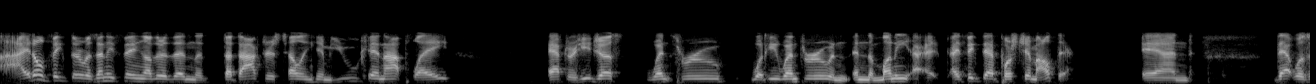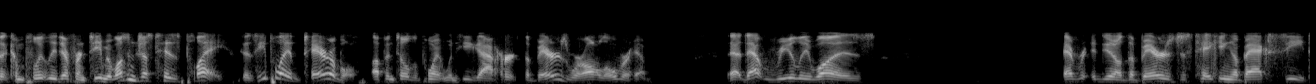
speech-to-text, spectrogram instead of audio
I don't think there was anything other than the, the doctors telling him you cannot play after he just went through what he went through and, and the money. I, I think that pushed him out there. And that was a completely different team. It wasn't just his play because he played terrible up until the point when he got hurt. The Bears were all over him. That that really was every you know the Bears just taking a back seat,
